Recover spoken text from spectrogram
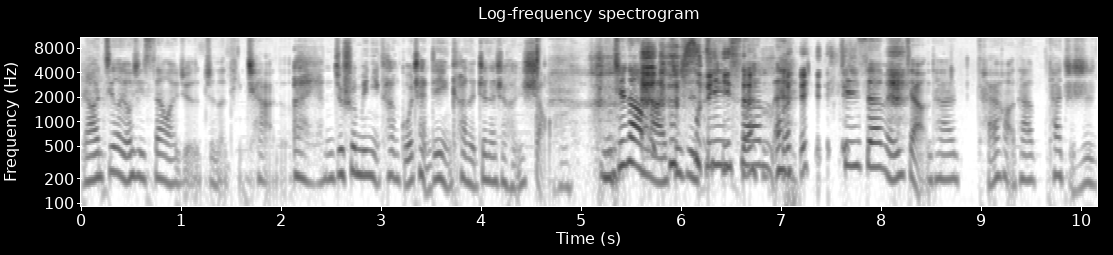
然后《饥饿游戏三》，我也觉得真的挺差的。哎呀，那就说明你看国产电影看的真的是很少哈。你知道吗？就 是金三美，金三美奖，它还好，它它只是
